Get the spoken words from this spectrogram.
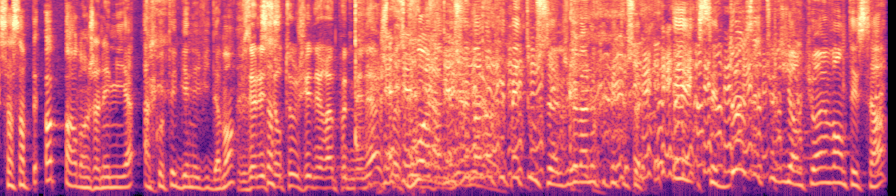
Ça s'appelle. Hop, pardon, j'en ai mis à côté, bien évidemment. Vous allez surtout générer un peu de ménage parce que Voilà, mais je vais m'en occuper tout seul. Je vais m'en occuper tout seul. Et ces deux étudiants qui ont inventé ça,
